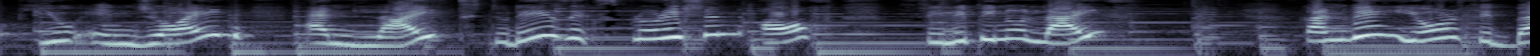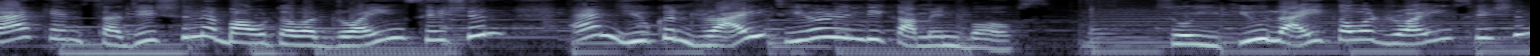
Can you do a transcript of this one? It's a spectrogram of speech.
Hope you enjoyed and liked today's exploration of Filipino life. Convey your feedback and suggestion about our drawing session and you can write here in the comment box. So, if you like our drawing session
